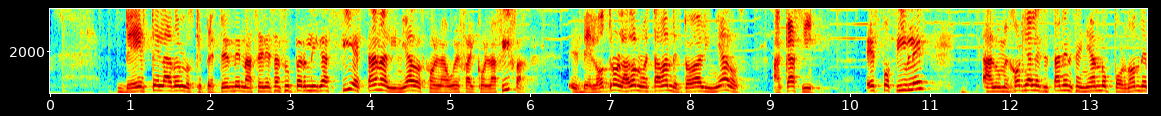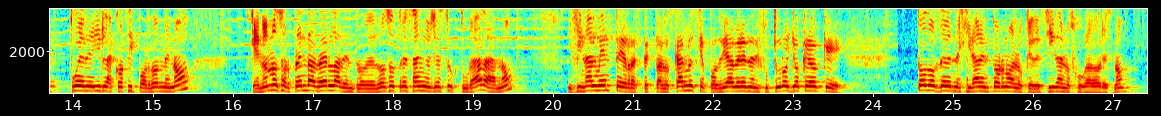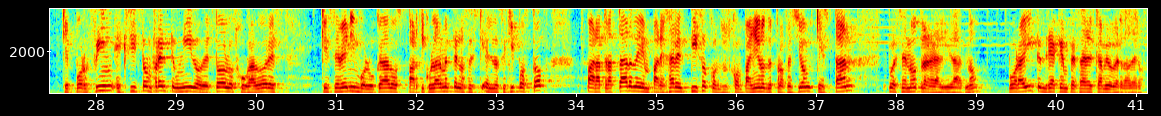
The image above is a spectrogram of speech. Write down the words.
de este lado los que pretenden hacer esa Superliga sí están alineados con la UEFA y con la FIFA. Eh, del otro lado no estaban del todo alineados. Acá sí. Es posible, a lo mejor ya les están enseñando por dónde puede ir la cosa y por dónde no que no nos sorprenda verla dentro de dos o tres años ya estructurada, ¿no? Y finalmente, respecto a los cambios que podría haber en el futuro, yo creo que todos deben de girar en torno a lo que decidan los jugadores, ¿no? Que por fin exista un frente unido de todos los jugadores que se ven involucrados, particularmente en los, en los equipos top, para tratar de emparejar el piso con sus compañeros de profesión que están pues en otra realidad, ¿no? Por ahí tendría que empezar el cambio verdadero.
